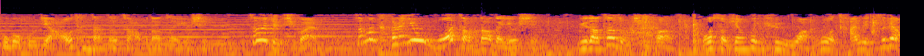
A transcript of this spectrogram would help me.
不过估计敖厂长都找不到这游戏，这就奇怪了，怎么可能有我找不到的游戏？遇到这种情况，我首先会去网络查阅资料，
